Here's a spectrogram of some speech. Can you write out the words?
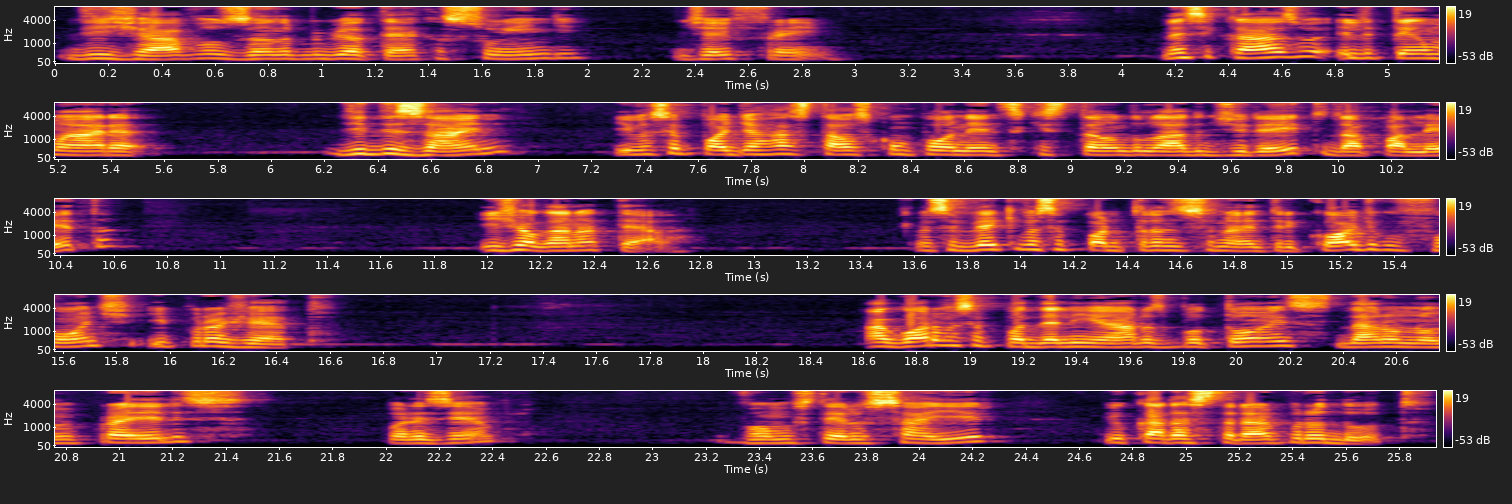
de Java usando a biblioteca Swing JFrame. Nesse caso, ele tem uma área de design e você pode arrastar os componentes que estão do lado direito da paleta e jogar na tela você vê que você pode transicionar entre código-fonte e projeto. Agora você pode alinhar os botões, dar um nome para eles, por exemplo, vamos ter o sair e o cadastrar produto.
